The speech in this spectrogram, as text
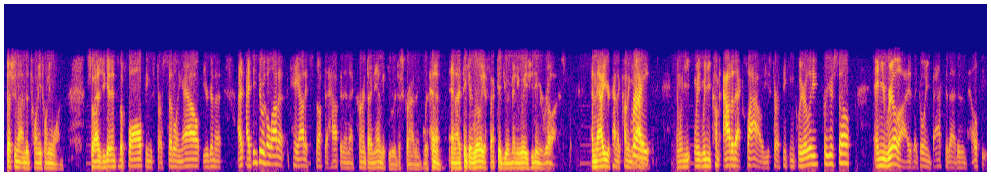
especially not into 2021. So as you get into the fall, things start settling out. You're gonna. I, I think there was a lot of chaotic stuff that happened in that current dynamic you were describing with him, and I think it really affected you in many ways you didn't even realize. And now you're kind of coming out. Right. it. And when you when, when you come out of that cloud, you start thinking clearly for yourself, and you realize that going back to that isn't healthy.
